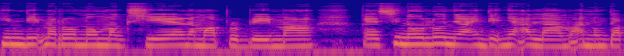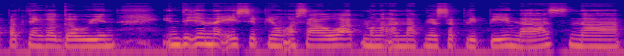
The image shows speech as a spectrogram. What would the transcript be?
hindi marunong mag-share ng mga problema. Kaya sinulo niya, hindi niya alam anong dapat niya gagawin. Hindi niya naisip yung asawa at mga anak niya sa Pilipinas na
